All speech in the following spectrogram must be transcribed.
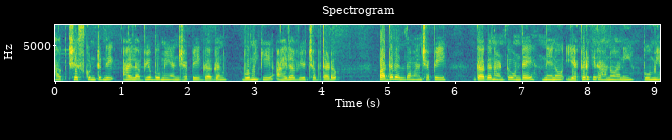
హక్ చేసుకుంటుంది. ఐ లవ్ యూ భూమి అని చెప్పి గగన్ భూమికి ఐ లవ్ యూ చెప్తాడు పద వెళ్దామని చెప్పి గగన్ అంటూ ఉంటే నేను ఎక్కడికి రాను అని భూమి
